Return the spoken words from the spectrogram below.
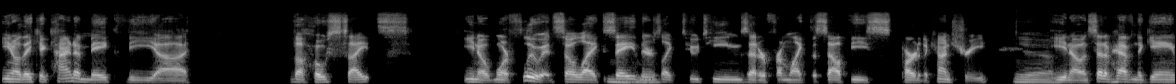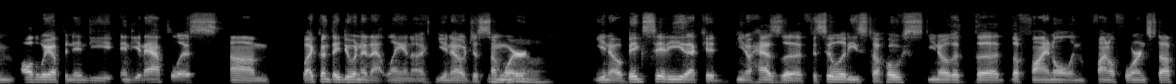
you know, they could kind of make the uh, the host sites you know more fluid so like say mm-hmm. there's like two teams that are from like the southeast part of the country yeah you know instead of having the game all the way up in Indi- indianapolis um why couldn't they do it in atlanta you know just somewhere yeah. you know big city that could you know has the facilities to host you know the the, the final and final four and stuff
